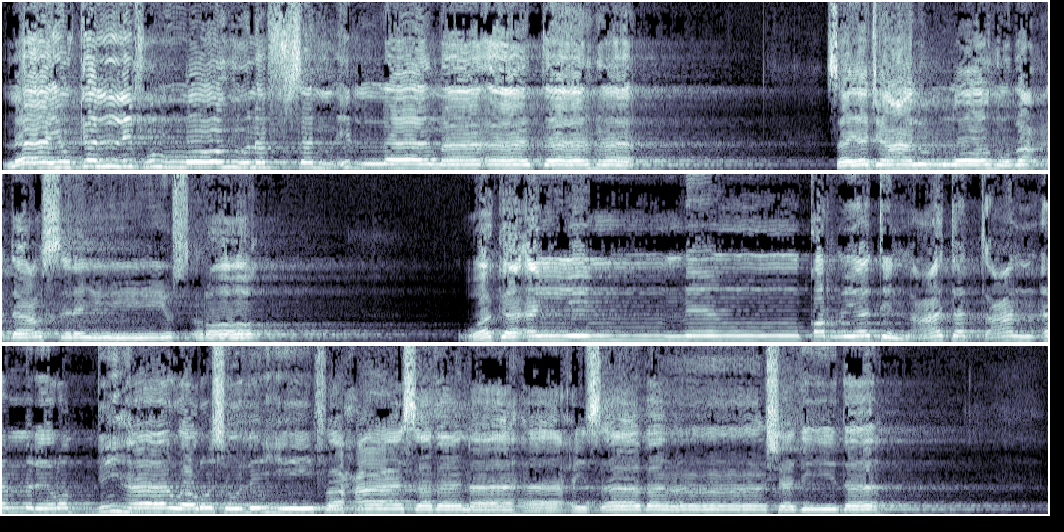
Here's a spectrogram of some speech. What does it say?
لا يكلف الله نفسا إلا ما آتاها. سيجعل الله بعد عسر يسرا. وكأي من قرية عتت عن أمر ربها ورسله فحاسبناها حسابا شديدا.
